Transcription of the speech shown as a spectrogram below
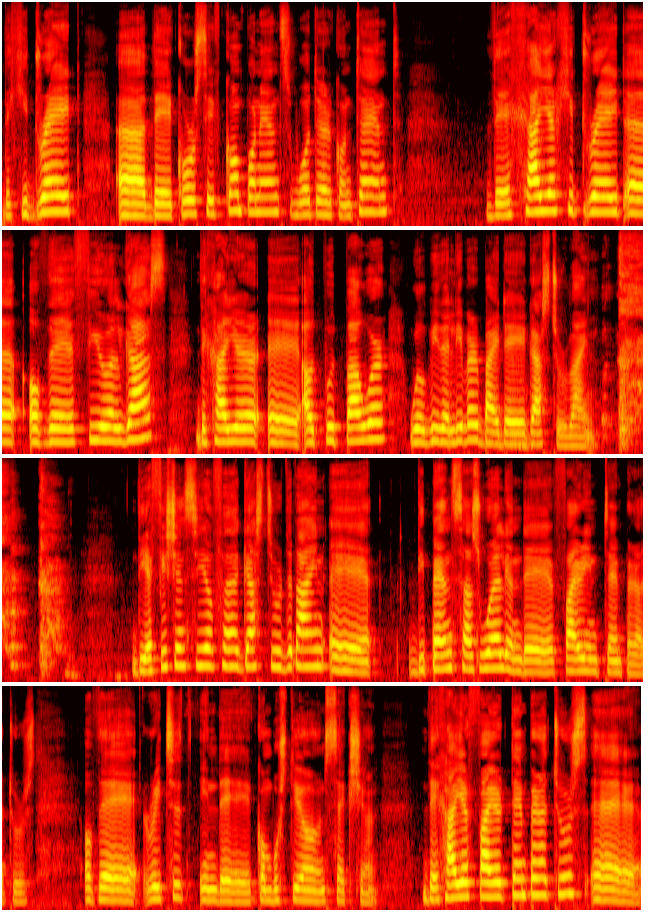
the heat rate, uh, the corrosive components, water content. The higher heat rate uh, of the fuel gas the higher uh, output power will be delivered by the gas turbine. the efficiency of a gas turbine uh, depends as well on the firing temperatures of the reached in the combustion section. The higher fire temperatures uh,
